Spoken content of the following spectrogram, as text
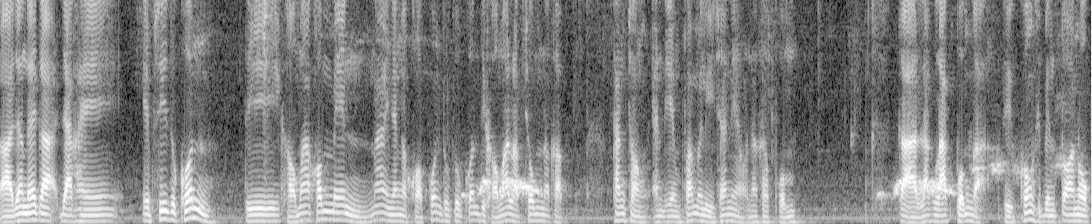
ก็ยังไงก็อยากให้เอฟซีทุกคนที่เขามาคอมเมนต์น่ายังก็ขอบคุณทุกๆคนที่เขามารับชมนะครับทั้งช่อง NM Family Channel นะครับผมการลักๆผมก็สิคงสิเป็นตัวนก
